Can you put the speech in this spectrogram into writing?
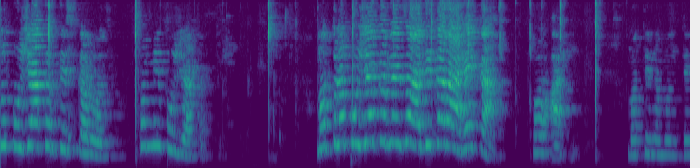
तू पूजा करतेस का रोज? हो मी पूजा करते. मग तुला पूजा करण्याचा अधिकार आहे का? हो आहे. मग तिने म्हणते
